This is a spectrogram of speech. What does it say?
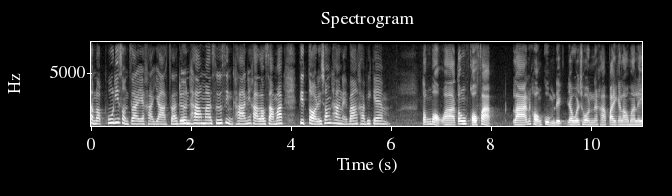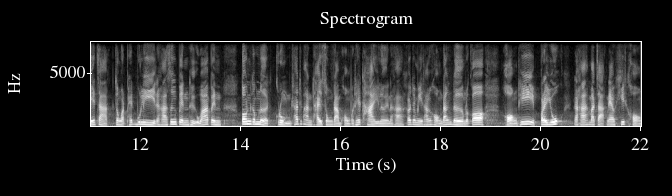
สำหรับผู้ที่สนใจอะค่ะ อยากจะเดินทางมาซื้อสินค้านี่ค่ะ เราสามารถติดต่อในช่องทางไหนบ้างคะพี่แก้ม ต้องบอกว่าต้องขอฝากร้านของกลุ่มเด็กเยาวชนนะคะ ไปกับเรามาเลจากจังหวัดเพชรบุรีนะคะ ซึ่งเป็นถือว่าเป็นต้นกำเนิดกลุ่มชาติพันธุ์ไทยทรงดำของประเทศไทยเลยนะคะ ก็จะมีทั้งของดั้งเดิมแล้วก็ของที่ประยุกต์นะคะ มาจากแนวคิดของ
